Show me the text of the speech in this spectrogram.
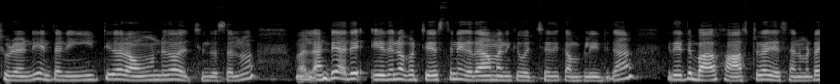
చూడండి ఎంత నీట్గా రౌండ్గా వచ్చింది అసలు. మళ్ళీ అంటే అదే ఏదైనా ఒకటి చేస్తేనే కదా మనకి వచ్చేది కంప్లీట్గా. ఇదైతే బాగా ఫాస్ట్గా చేశాను అనమాట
